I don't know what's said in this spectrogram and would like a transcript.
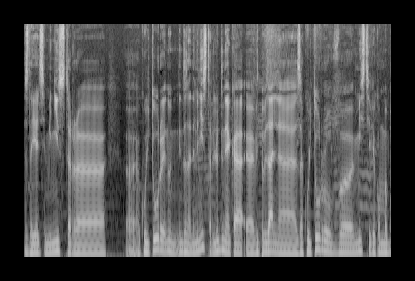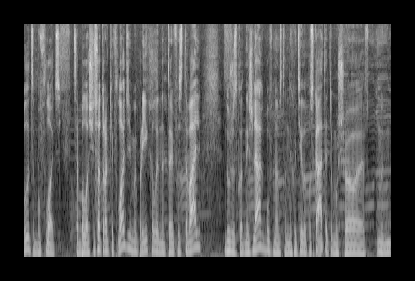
Здається, міністр. Е, Культури, ну не знаю, не міністр, людина, яка е, відповідальна за культуру в місті, в якому ми були, це був Лодзь. Це було 600 років в Лоді. Ми приїхали на той фестиваль. Дуже складний шлях був. Нам там не хотіли пускати, тому що ну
